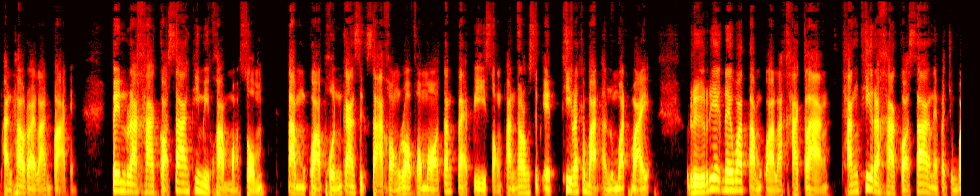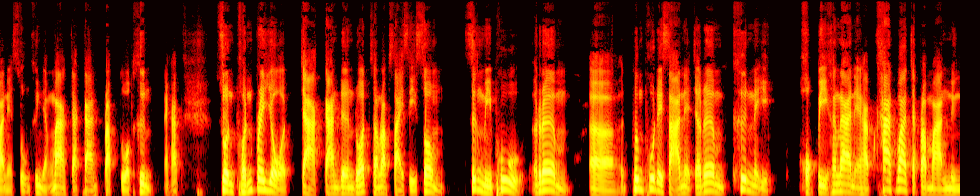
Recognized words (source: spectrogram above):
91,500 ล้านบาทเนี่ยเป็นราคาก่อสร้างที่มีความเหมาะสม ต่ำกว่าผลการศึกษาของรอฟมตั้งแต่ปี 2561 ที่รัฐบาลอนุมัติไว้ หรือเรียกได้ว่าต่ำกว่าราคากลาง ทั้งที่ราคาก่อสร้างในปัจจุบันเนี่ยสูงขึ้นอย่างมากจากการปรับตัวขึ้นนะครับ ส่วนผลประโยชน์จากการเดินรถสำหรับสายสีส้ม ซึ่งมีผู้เริ่มเอ่อเพิ่งผู้โดยสารเนี่ยจะเริ่มขึ้นในอีก 6 ปีข้างหน้าเนี่ยครับคาดว่าจะประมาณ 1 5 0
